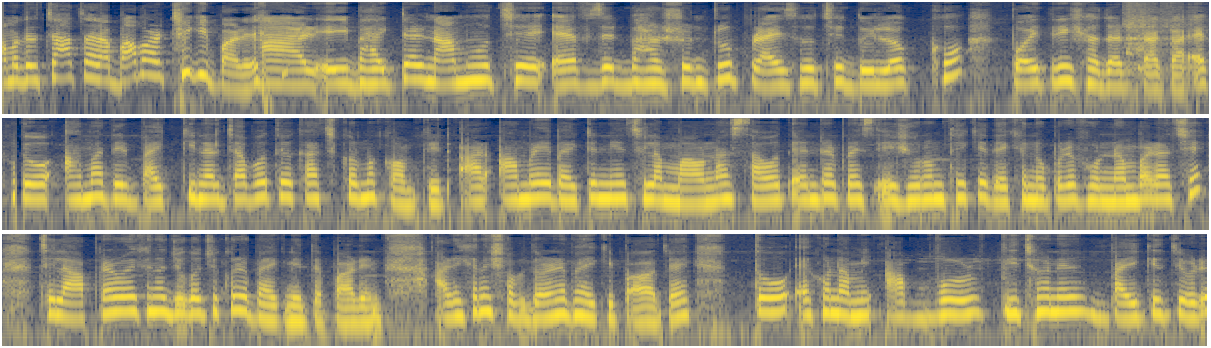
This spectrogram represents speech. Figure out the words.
আমাদের চাচারা, বাবার ঠিকই পারে। আর এই বাইকটার নাম হচ্ছে F Z version two price হচ্ছে দুই লক্ষ পঁয়ত্রিশ হাজার টাকা। এখন তো আমাদের বাইক কেনার যাবতীয় কাজকর্ম কমপ্লিট আর আমরা এই বাইকটা নিয়েছিলাম মাওনা সাউথ এন্টারপ্রাইজ এই শোরুম থেকে। দেখেন উপরে ফোন নাম্বার আছে। ছেলে আপনারাও এখানে যোগাযোগ করে বাইক নিতে পারেন। আর এখানে সব ধরনের বাইকই পাওয়া যায়। তো এখন আমি আব্বুর পিছনে বাইকে চড়ে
